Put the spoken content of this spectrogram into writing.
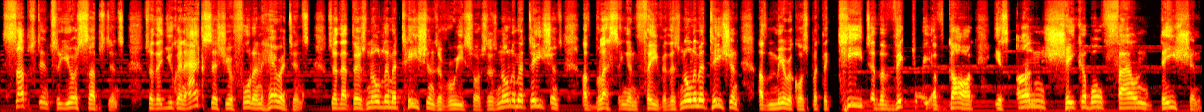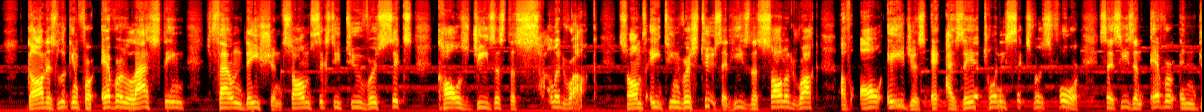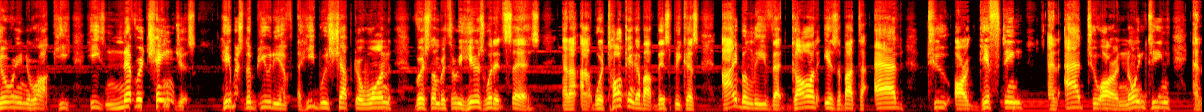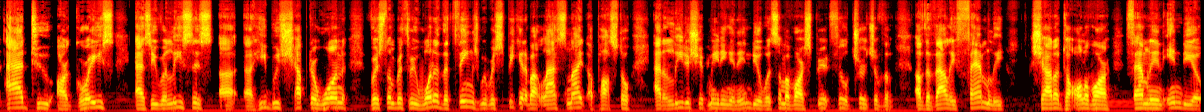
substance to your substance so that you can access your full inheritance so that there's no limitations of resources there's no limitations of blessing and favor there's no limitation of miracles but the key to the victory of god is unshakable foundation God is looking for everlasting foundation. Psalm 62, verse 6 calls Jesus the solid rock. Psalms 18, verse 2 said, He's the solid rock of all ages. Isaiah 26, verse 4 says, He's an ever enduring rock. He, he never changes. Here's the beauty of Hebrews chapter 1, verse number 3. Here's what it says. And I, I, we're talking about this because I believe that God is about to add to our gifting and add to our anointing and add to our grace as He releases uh, uh, Hebrews chapter 1, verse number 3. One of the things we were speaking about last night, Apostle, at a leadership meeting in India with some of our spirit filled church of the, of the Valley family. Shout out to all of our family in India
